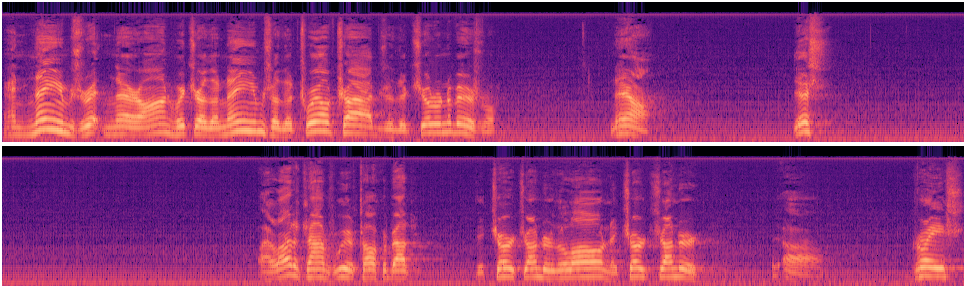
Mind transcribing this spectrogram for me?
and names written thereon, which are the names of the twelve tribes of the children of Israel. Now, this, a lot of times we'll talk about the church under the law and the church under uh, grace,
